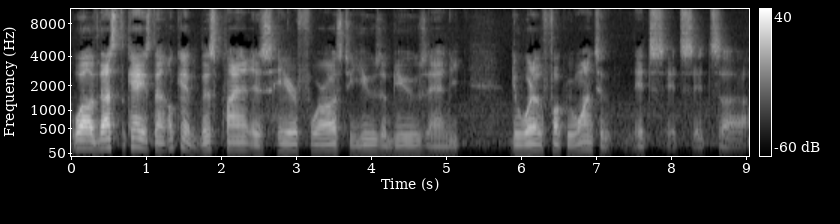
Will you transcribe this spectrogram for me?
Well, if that's the case, then okay, this planet is here for us to use, abuse, and do whatever the fuck we want to. It's it's it's uh,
